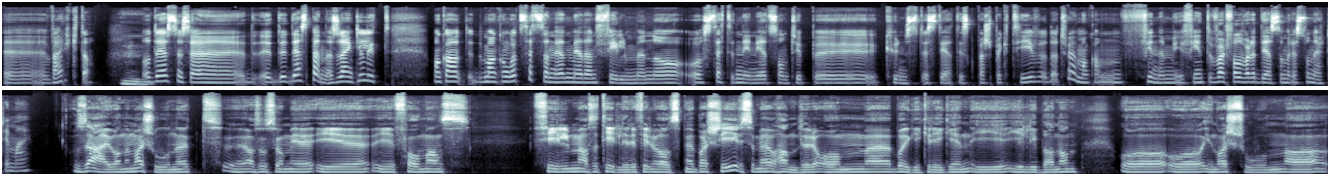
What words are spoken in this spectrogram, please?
eh, verk, da. Mm. Og det syns jeg det, det, er spennende. Så det er egentlig litt man kan, man kan, godt sette seg ned med den filmen og, og sette den inn i et sånn type kunstestetisk perspektiv. Det tror jeg man kan finne mye fint. I hvert fall var det det som resonnerte i meg. Og så er jo animasjon et eh, altså Som i, i, i Follmanns film, altså tidligere film med Bashir', som jo handler om uh, borgerkrigen i, i Libanon og, og invasjonen av,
